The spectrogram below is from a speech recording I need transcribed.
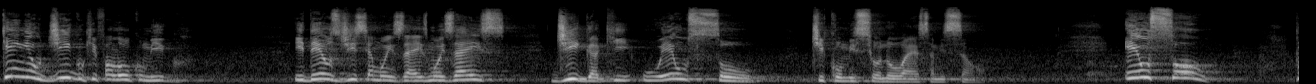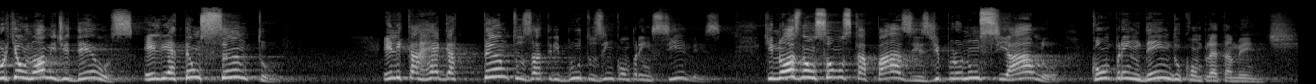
quem eu digo que falou comigo? E Deus disse a Moisés: Moisés, diga que o eu sou te comissionou a essa missão. Eu sou, porque o nome de Deus, ele é tão santo, ele carrega tantos atributos incompreensíveis, que nós não somos capazes de pronunciá-lo, compreendendo completamente.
